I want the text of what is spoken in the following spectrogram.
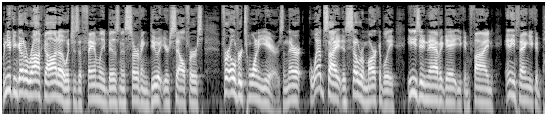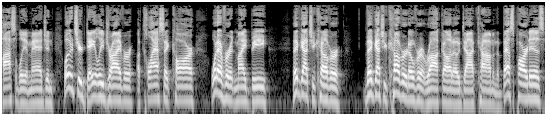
when you can go to Rock Auto, which is a family business serving do it yourselfers for over 20 years. And their website is so remarkably easy to navigate. You can find anything you could possibly imagine, whether it's your daily driver, a classic car, whatever it might be. They've got you covered They've got you covered over at rockauto.com. And the best part is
